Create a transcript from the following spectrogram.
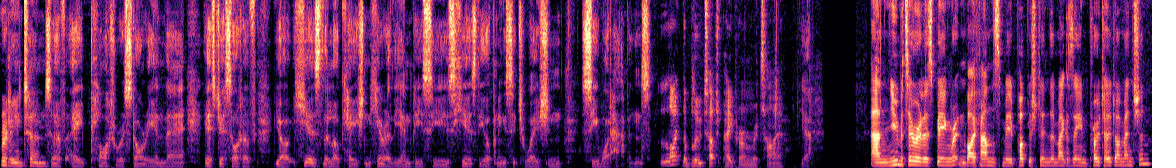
really in terms of a plot or a story in there. It's just sort of, you know, here's the location, here are the NPCs, here's the opening situation, see what happens. Like the blue touch paper and retire. Yeah. And new material is being written by fans, be published in the magazine Protodimension.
